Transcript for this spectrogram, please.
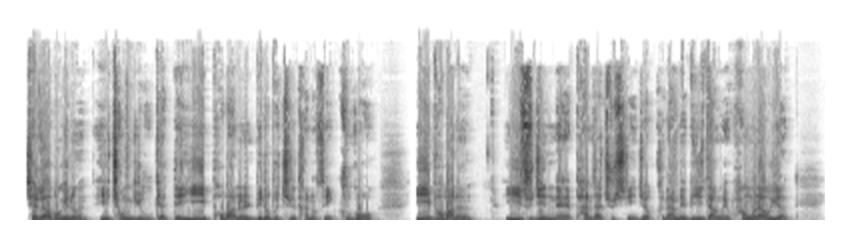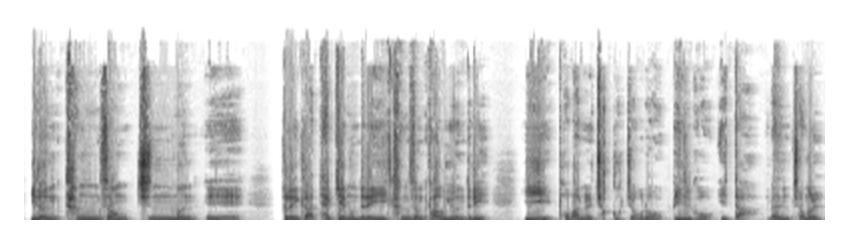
제가 보기에는 이 정기국회 때이 법안을 밀어붙일 가능성이 크고, 이 법안은 이수진 네, 판사 출신이죠. 그 다음에 민주당의 황운하 의원, 이런 강성 친문, 예, 그러니까 대깨문들의 이 강성파 의원들이 이 법안을 적극적으로 밀고 있다라는 점을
